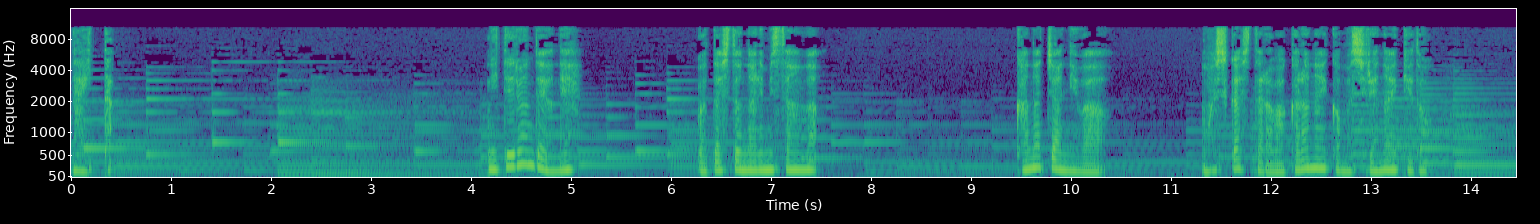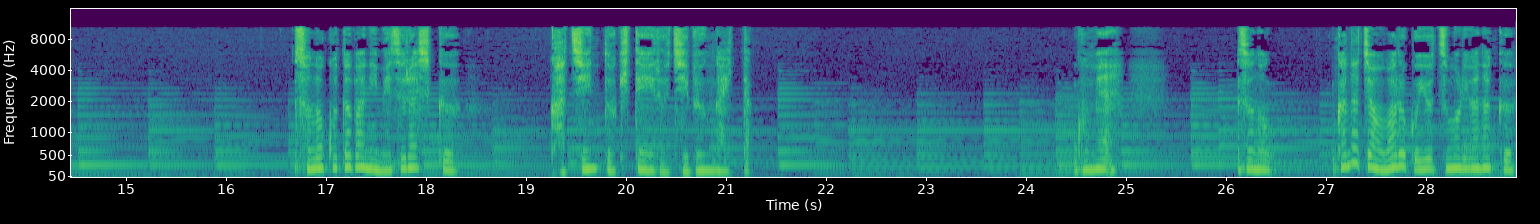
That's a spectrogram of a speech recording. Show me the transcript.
泣いた。似てるんだよね。私と成美さんは。かなちゃんにはもしかしたらわからないかもしれないけど。その言葉に珍しくカチンと来ている自分がいた。そのかなちゃんを悪く言うつもりはなく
